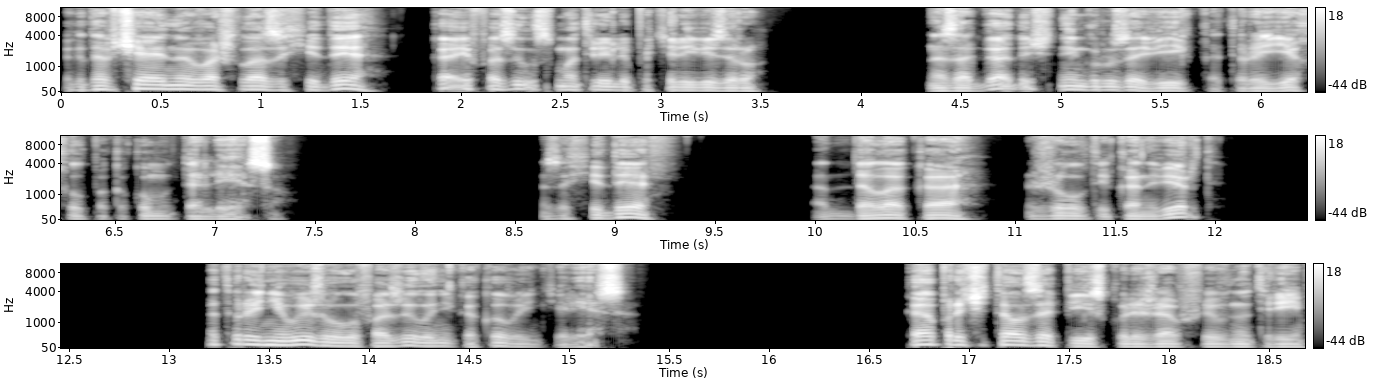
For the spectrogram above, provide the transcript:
Когда в чайную вошла Захиде, Ка и Фазыл смотрели по телевизору на загадочный грузовик, который ехал по какому-то лесу. Захиде отдала Ка желтый конверт, который не вызвал у Фазыла никакого интереса. Ка прочитал записку, лежавшую внутри.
